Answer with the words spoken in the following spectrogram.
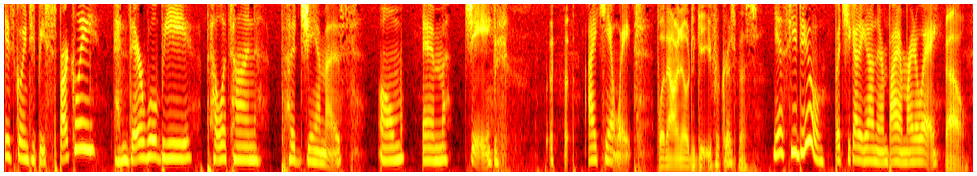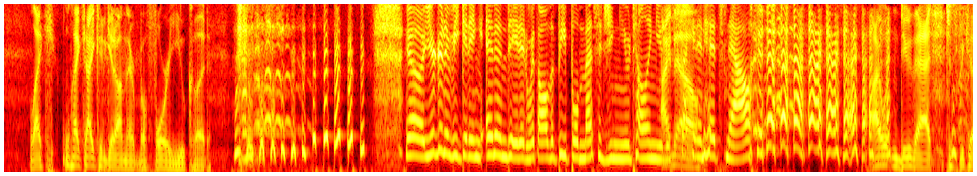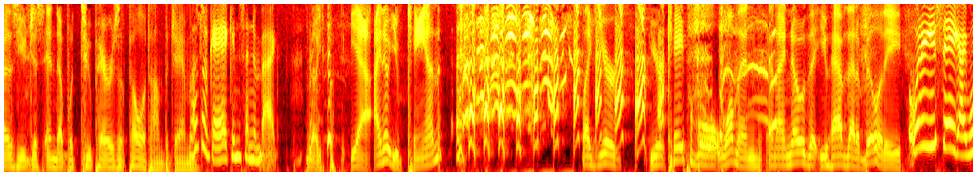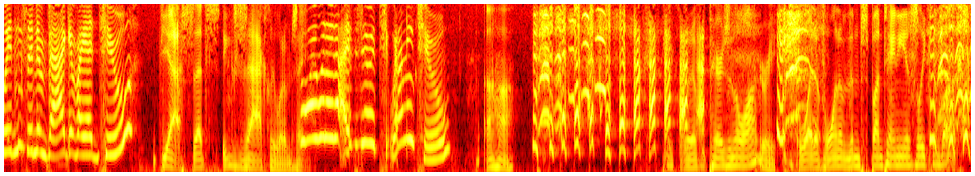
is going to be sparkly and there will be Peloton pajamas. OMG. I can't wait. Well, now I know what to get you for Christmas. Yes, you do. But you got to get on there and buy them right away. Oh, like like I could get on there before you could. Yo, you're going to be getting inundated with all the people messaging you, telling you the second it hits now. I wouldn't do that just because you just end up with two pairs of Peloton pajamas. That's okay. I can send them back. No, yeah, I know you can. like you're you're a capable woman, and I know that you have that ability. What are you saying? I wouldn't send them back if I had two? Yes, that's exactly what I'm saying. Why would I not? I don't need two. Uh huh. Like, what if a pair's in the laundry? What if one of them spontaneously combusts?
